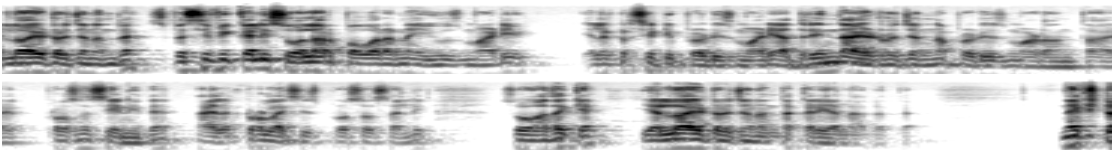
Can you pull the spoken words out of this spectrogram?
ಎಲ್ಲೋ ಹೈಡ್ರೋಜನ್ ಅಂದರೆ ಸ್ಪೆಸಿಫಿಕಲಿ ಸೋಲಾರ್ ಪವರನ್ನು ಯೂಸ್ ಮಾಡಿ ಎಲೆಕ್ಟ್ರಿಸಿಟಿ ಪ್ರೊಡ್ಯೂಸ್ ಮಾಡಿ, ಅದರಿಂದ ಹೈಡ್ರೋಜನ್ನ ಪ್ರೊಡ್ಯೂಸ್ ಮಾಡುವಂಥ ಪ್ರೊಸೆಸ್ ಏನಿದೆ, ಆ ಎಲೆಕ್ಟ್ರೋಲೈಸಿಸ್ ಪ್ರೊಸೆಸಲ್ಲಿ ಸೊ ಅದಕ್ಕೆ ಎಲ್ಲೋ ಹೈಡ್ರೋಜನ್ ಅಂತ ಕರೆಯಲಾಗುತ್ತೆ. Next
